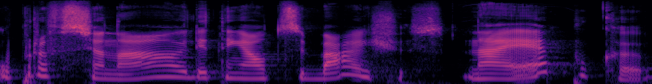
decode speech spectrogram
o profissional ele tem altos e baixos. Na época,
